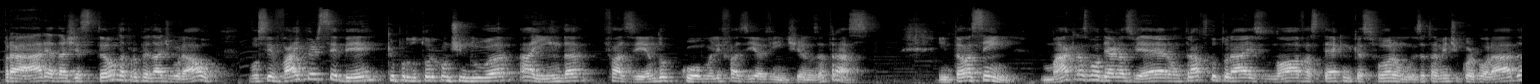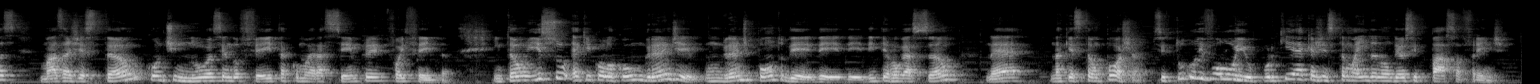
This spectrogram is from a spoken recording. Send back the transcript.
para a área da gestão da propriedade rural, você vai perceber que o produtor continua ainda fazendo como ele fazia 20 anos atrás. Então, assim, Máquinas modernas vieram, tratos culturais novas, técnicas foram exatamente incorporadas, mas a gestão continua sendo feita como era sempre foi feita. Então isso é que colocou um grande, um grande ponto de, de, de, de interrogação né, na questão, poxa, se tudo evoluiu, por que é que a gestão ainda não deu esse passo à frente?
